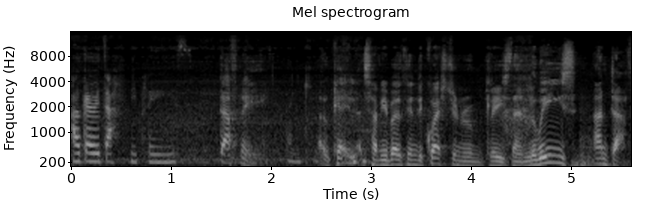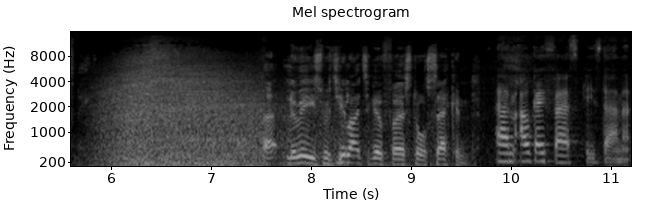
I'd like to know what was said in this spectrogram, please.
I'll go with Daphne, please. Daphne. Thank you. Okay, let's have you both in the question room, please, then. Louise and Daphne. Uh, Louise, would you like to go first or second? Um, I'll go first, please, Dermot.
